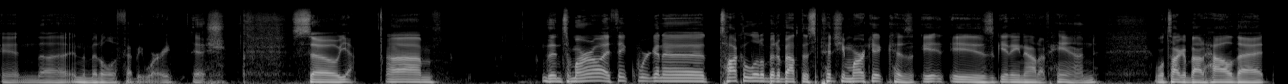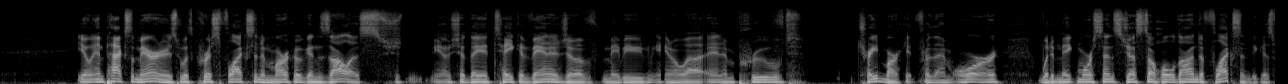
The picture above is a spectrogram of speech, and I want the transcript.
in the in the middle of February ish. So yeah. Um, then tomorrow, I think we're gonna talk a little bit about this pitching market because it is getting out of hand. We'll talk about how that you know impacts the Mariners with Chris Flexen and Marco Gonzalez. You know, should they take advantage of maybe you know uh, an improved trade market for them, or would it make more sense just to hold on to Flexen because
